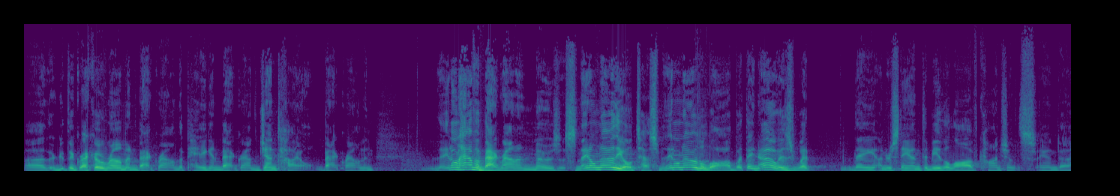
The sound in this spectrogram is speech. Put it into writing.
uh, the, the Greco Roman background, the pagan background, Gentile background. And they don't have a background in Moses, and they don't know the Old Testament, they don't know the law. What they know is what they understand to be the law of conscience. And, uh,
